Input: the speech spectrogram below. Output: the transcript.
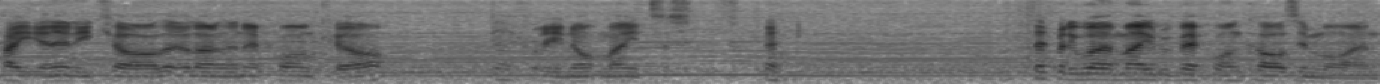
Hate in any car, let alone an F1 car. Definitely not made to... Definitely weren't made with F1 cars in mind.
